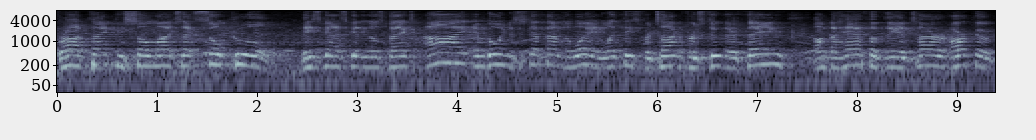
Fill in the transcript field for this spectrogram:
Rob, thank you so much. That's so cool. These guys getting those bags. I am going to step out of the way and let these photographers do their thing on behalf of the entire ARCA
